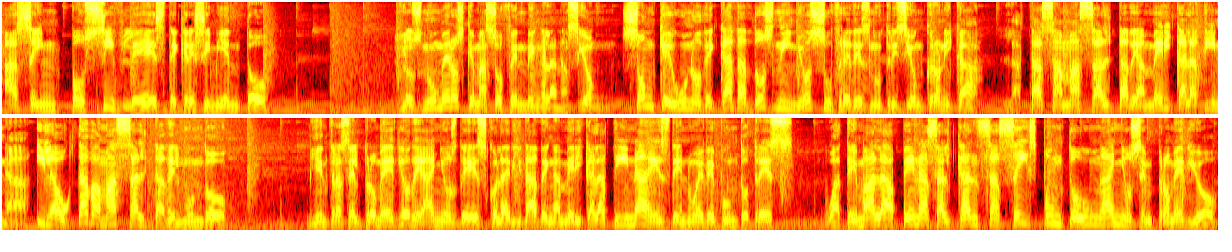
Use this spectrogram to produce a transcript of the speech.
hace imposible este crecimiento. Los números que más ofenden a la nación son que uno de cada dos niños sufre desnutrición crónica, la tasa más alta de América Latina y la octava más alta del mundo. Mientras el promedio de años de escolaridad en América Latina es de 9.3, Guatemala apenas alcanza 6.1 años en promedio.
